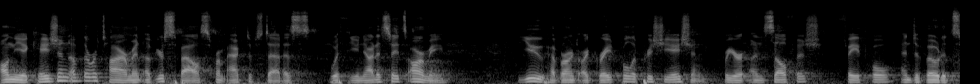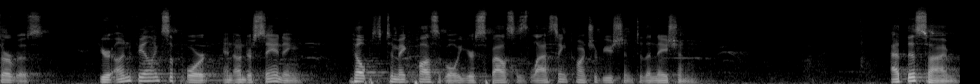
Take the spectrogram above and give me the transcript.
On the occasion of the retirement of your spouse from active status with the United States Army, you have earned our grateful appreciation for your unselfish, faithful, and devoted service. Your unfailing support and understanding helped to make possible your spouse's lasting contribution to the nation. At this time,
